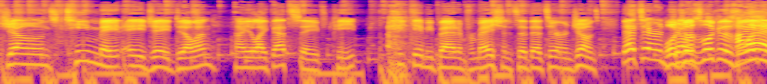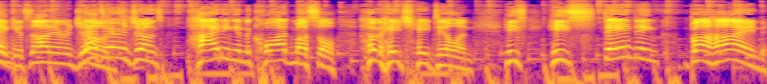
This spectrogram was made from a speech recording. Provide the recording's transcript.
Jones' teammate, AJ Dillon. How you like that save, Pete? Pete gave me bad information and said that's Aaron Jones. That's Aaron well, Jones. Well, just look at his hiding- leg. It's not Aaron Jones. That's Aaron Jones hiding in the quad muscle of AJ Dillon. He's he's standing behind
